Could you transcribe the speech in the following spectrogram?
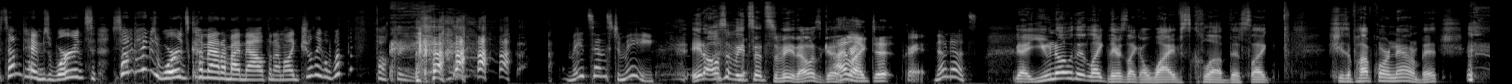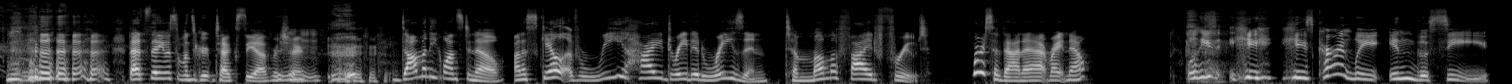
sometimes words sometimes words come out of my mouth and I'm like, Julia, what the fuck are you? Made sense to me. It also made sense to me. That was good. I liked it. Great. No notes. yeah, you know that like there's like a wives club that's like, she's a popcorn now, bitch. That's the name of someone's group text. Yeah, for sure. Mhm. Dominique wants to know on a scale of rehydrated raisin to mummified fruit, where's Savannah at right now? Well, he's he he's currently in the sea,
